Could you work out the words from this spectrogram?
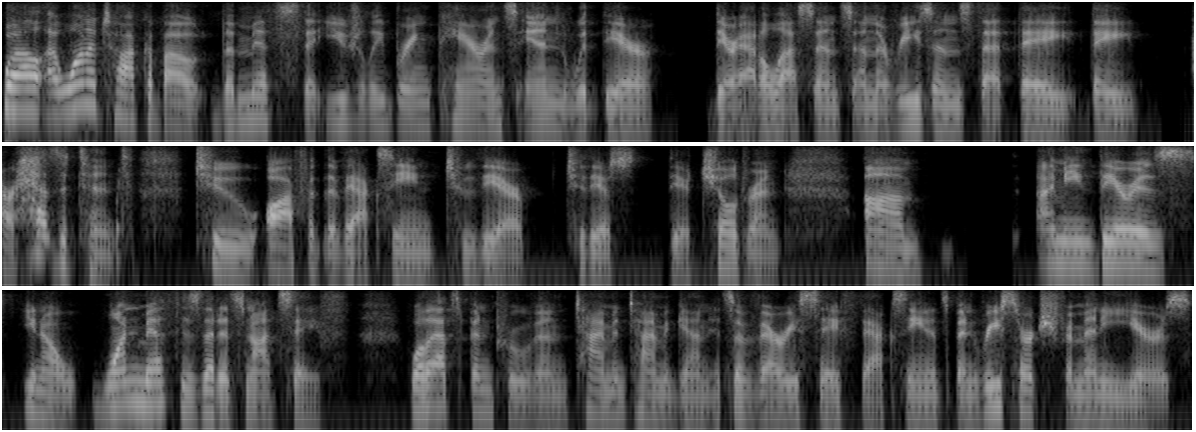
Well, I want to talk about the myths that usually bring parents in with their their adolescents and the reasons that they they are hesitant to offer the vaccine to their to their their children. Um, I mean, there is, you know, one myth is that it's not safe. Well, that's been proven time and time again. It's a very safe vaccine. It's been researched for many years,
